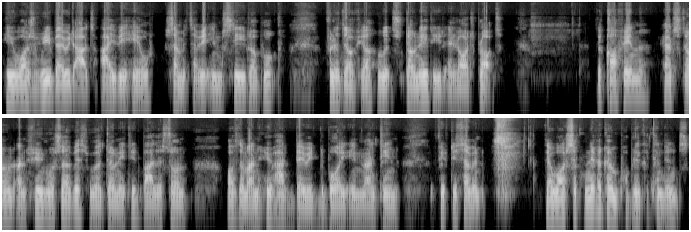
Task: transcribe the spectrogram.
He was reburied at Ivy Hill Cemetery in Cedarbrook, Philadelphia, which donated a large plot. The coffin, headstone, and funeral service were donated by the son of the man who had buried the boy in 1957. There was significant public attendance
